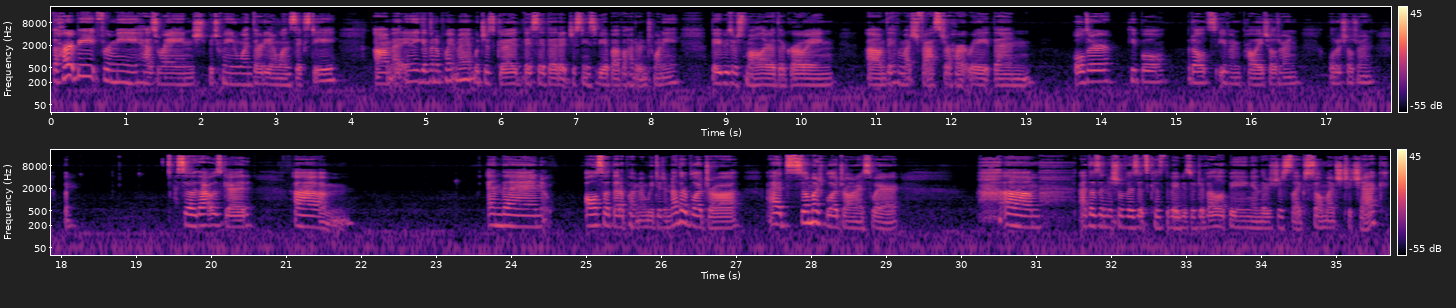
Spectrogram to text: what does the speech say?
The heartbeat for me has ranged between 130 and 160 um, at any given appointment, which is good. They say that it just needs to be above 120. Babies are smaller, they're growing. Um, they have a much faster heart rate than older people, adults, even probably children, older children. So that was good. Um, and then also at that appointment, we did another blood draw. I had so much blood drawn, I swear, um, at those initial visits because the babies are developing and there's just like so much to check.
